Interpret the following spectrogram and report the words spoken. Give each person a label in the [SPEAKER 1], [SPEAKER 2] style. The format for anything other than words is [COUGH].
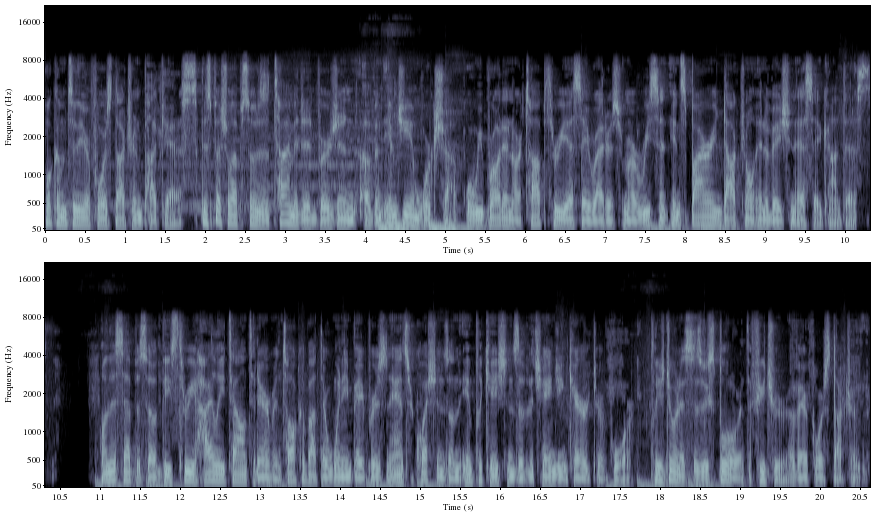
[SPEAKER 1] Welcome to the Air Force Doctrine Podcast. This special episode is a time edited version of an MGM workshop where we brought in our top three essay writers from our recent Inspiring Doctrinal Innovation Essay Contest. On this episode, these three highly talented airmen talk about their winning papers and answer questions on the implications of the changing character of war. Please join us as we explore the future of Air Force Doctrine.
